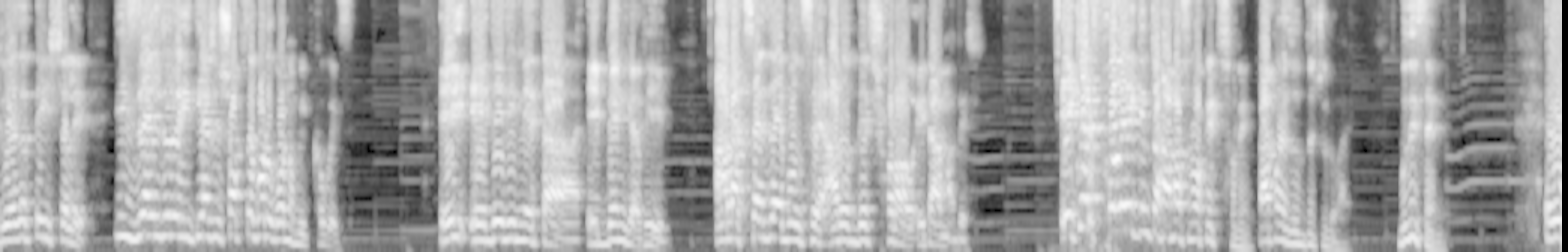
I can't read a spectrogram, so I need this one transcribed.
দুই হাজার তেইশ সালে ইসরায়েল জুড়ে ইতিহাসের সবচেয়ে বড় গণবিক্ষোভ হয়েছে। এই এদেরই নেতা, এই বেঙ্গাভির আলাকসায় যায় বলছে, আরবদের সরাও, এটা আমাদের। এটার ফলেই কিন্তু হামাস রকেট ছড়ে। তারপরে যুদ্ধ শুরু হয়। বুঝেছেন? এবং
